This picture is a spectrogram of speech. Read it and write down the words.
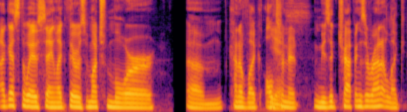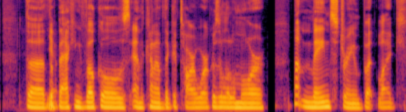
I guess the way of saying like there was much more um kind of like alternate Yes. music trappings around it, like the the Yep. backing vocals and kind of the guitar work was a little more not mainstream but like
